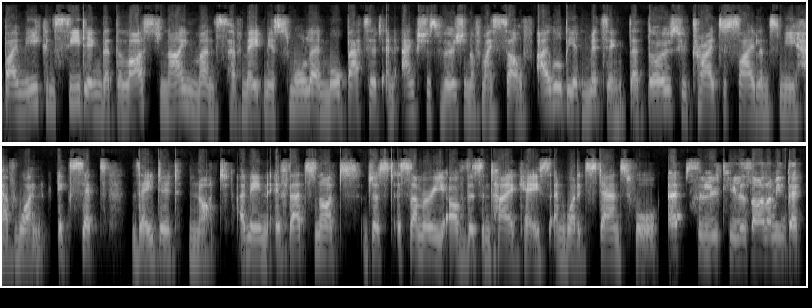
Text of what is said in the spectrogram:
by me conceding that the last nine months have made me a smaller and more battered and anxious version of myself, I will be admitting that those who tried to silence me have won, except they did not. I mean, if that's not just a summary of this entire case and what it stands for. Absolutely, Lizanne. I mean, that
